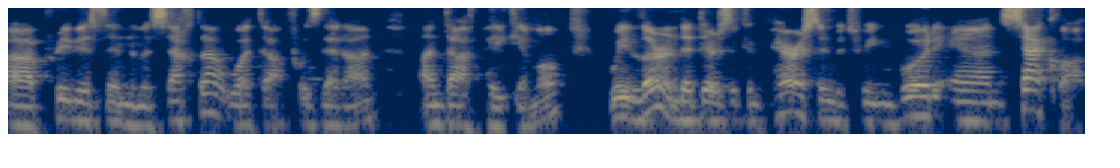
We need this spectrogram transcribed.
uh, previously in the Masechta. What daf was that on? On daf Pei Gimel. We learned that there's a comparison between wood and sackcloth.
